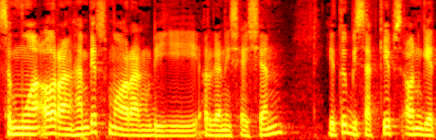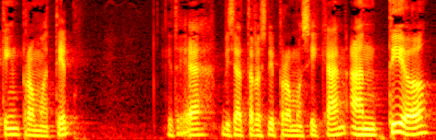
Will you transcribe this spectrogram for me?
semua orang, hampir semua orang di organization itu bisa keeps on getting promoted gitu ya bisa terus dipromosikan until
